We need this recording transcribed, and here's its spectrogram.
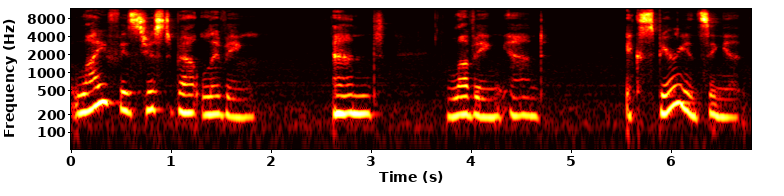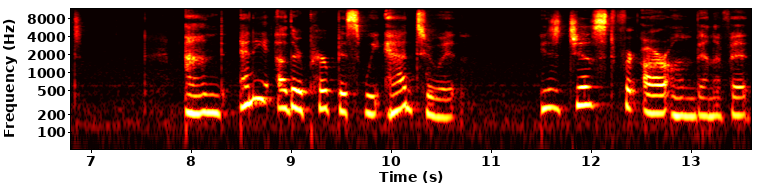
life is just about living and loving and experiencing it. And any other purpose we add to it is just for our own benefit,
